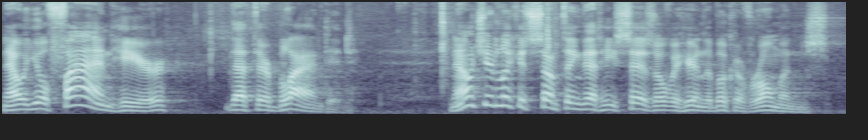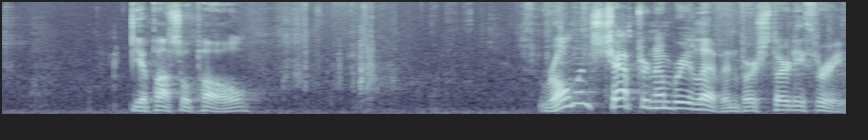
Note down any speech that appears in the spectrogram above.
Now, you'll find here that they're blinded. Now, I want you to look at something that he says over here in the book of Romans, the Apostle Paul. Romans chapter number 11, verse 33.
